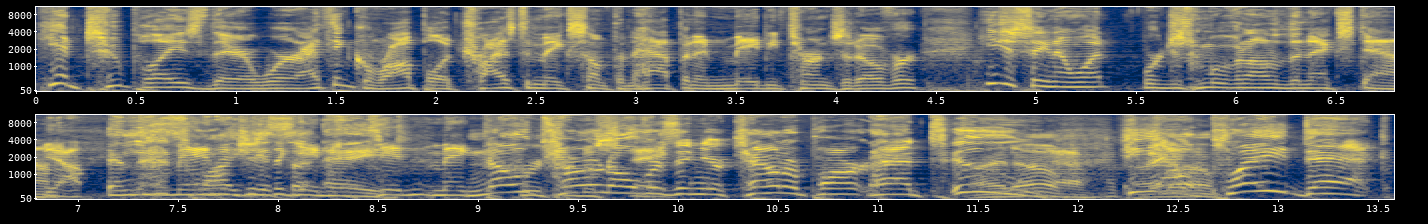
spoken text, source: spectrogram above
He had two plays there where I think Garoppolo tries to make something happen and maybe turns it over. He just said, you know what, we're just moving on to the next down. Yeah. and he that's why he manages gets the an game. A. He didn't make no crucial turnovers, mistake. and your counterpart had two. I know. Yeah. He I know. outplayed Dak.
